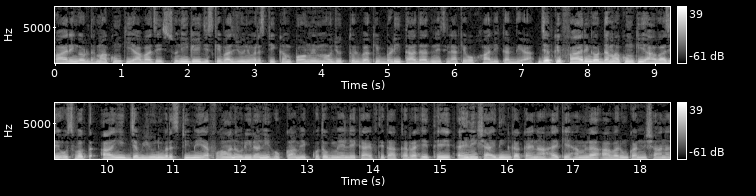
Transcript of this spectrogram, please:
फायरिंग और धमाकों की आवाज़ें सुनी गई, जिसके बाद यूनिवर्सिटी कंपाउंड में मौजूद तलबा की बड़ी तादाद ने इस इलाके को खाली कर दिया। जबकि फायरिंग और धमाकों की आवाज़ें उस वक्त आई जब यूनिवर्सिटी में अफगान और ईरानी हुक्काम एक कुतुब मेले का अफ्ताह कर रहे थे। अहनी शाहिदीन का कहना है की हमला हमला आवरों का निशाना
